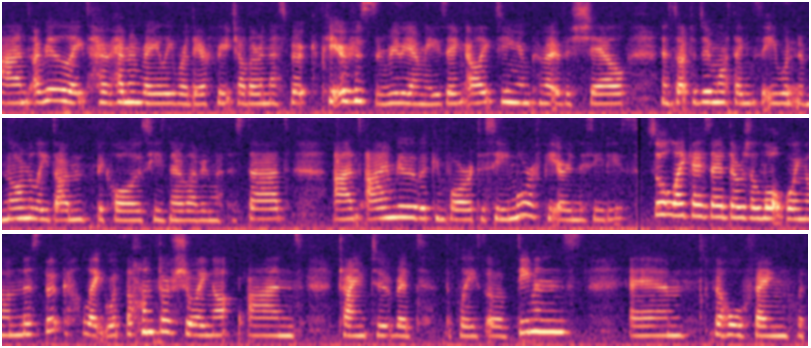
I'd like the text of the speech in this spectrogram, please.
and I really liked how him and Riley were there for each other in this book. Peter is really amazing. I liked seeing him come out of his shell and start to do more things that he wouldn't have normally done because he's now living with his dad and I'm really looking forward to seeing more of Peter in the series. So like I said there was a lot going on in this book like with the hunter showing up and trying to rid the place of demons, um, the whole thing with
